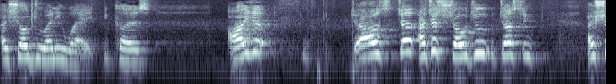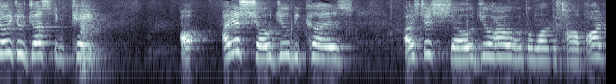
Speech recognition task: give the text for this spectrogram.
I showed you anyway because I just I was just I just showed you just in I showed you just in case. Uh, I just showed you because I just showed you how to work a telepod.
